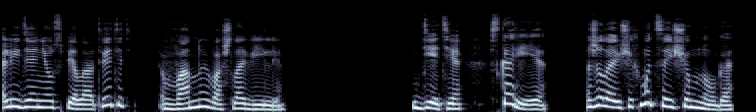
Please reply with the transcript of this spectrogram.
Лидия не успела ответить, в ванную вошла Вилли. «Дети, скорее! Желающих мыться еще много».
